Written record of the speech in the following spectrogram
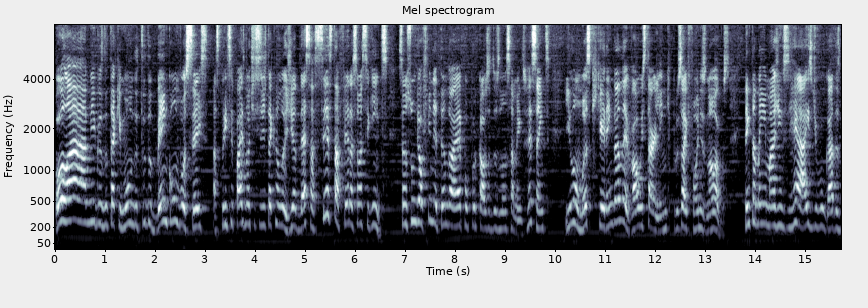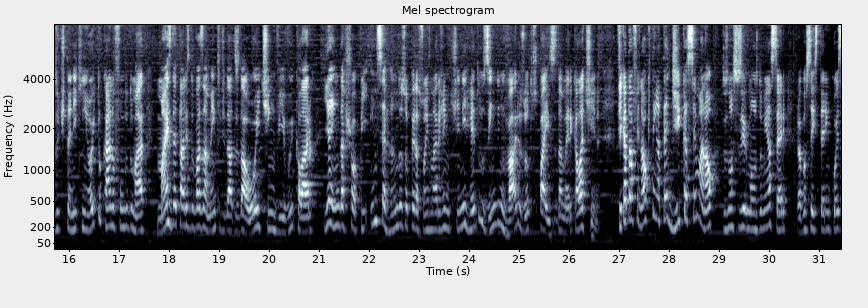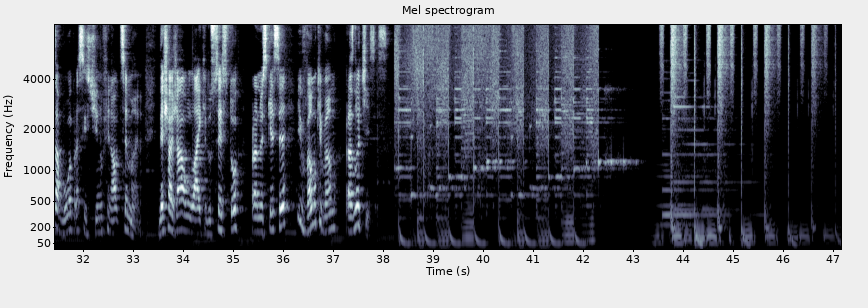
Olá, amigos do Tecmundo, tudo bem com vocês? As principais notícias de tecnologia dessa sexta-feira são as seguintes: Samsung alfinetando a Apple por causa dos lançamentos recentes, Elon Musk querendo elevar o Starlink para os iPhones novos. Tem também imagens reais divulgadas do Titanic em 8K no fundo do mar, mais detalhes do vazamento de dados da Oi, TIM, Vivo e Claro, e ainda a Shopee encerrando as operações na Argentina e reduzindo em vários outros países da América Latina. Fica até o final que tem até dica semanal dos nossos irmãos do Minha Série para vocês terem coisa boa para assistir no final de semana. Deixa já o like do sexto para não esquecer e vamos que vamos para as notícias.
